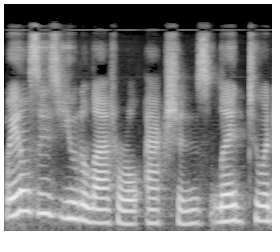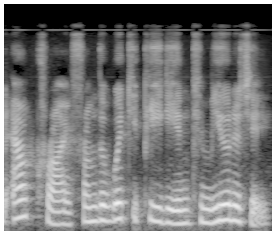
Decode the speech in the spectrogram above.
Wales's unilateral actions led to an outcry from the Wikipedian community,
